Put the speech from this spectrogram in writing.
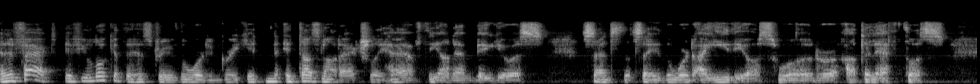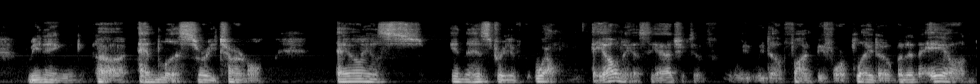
And in fact, if you look at the history of the word in Greek, it, it does not actually have the unambiguous sense that, say, the word aidios would or atelefthos meaning uh, endless or eternal. Aeonius in the history of, well, Aeonius, the adjective we, we don't find before Plato, but an aeon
